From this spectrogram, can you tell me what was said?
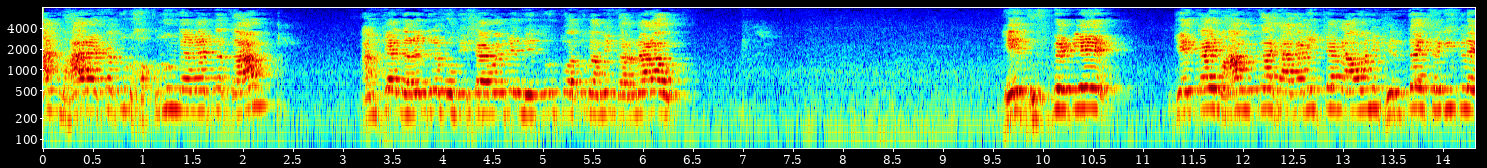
आज महाराष्ट्रातून हकलून देण्याचं काम आमच्या नरेंद्र मोदी साहेबांच्या नेतृत्वातून आम्ही करणार आहोत. हे घुसपेटे जे काही महाविकास आघाडीच्या नावाने फिरताय सगळीकडे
